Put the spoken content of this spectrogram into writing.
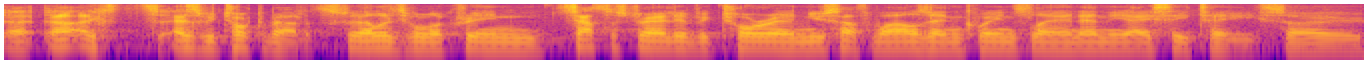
uh, uh, as we talked about, it's eligible in South Australia, Victoria, New South Wales, and Queensland, and the ACT. So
